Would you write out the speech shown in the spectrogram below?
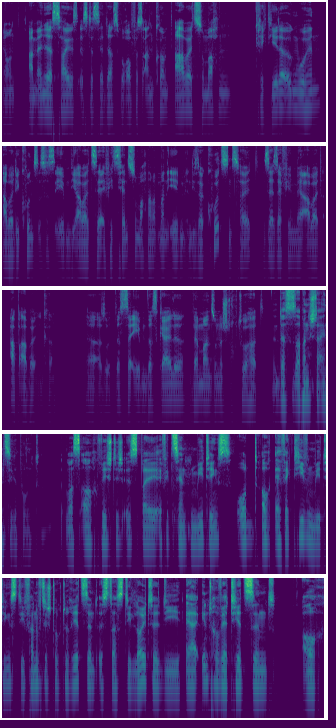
Ja, und am Ende des Tages ist es ja das, worauf es ankommt, Arbeit zu machen, kriegt jeder irgendwo hin, aber die Kunst ist es eben, die Arbeit sehr effizient zu machen, damit man eben in dieser kurzen Zeit sehr, sehr viel mehr Arbeit abarbeiten kann. Ja, also das ist ja eben das Geile, wenn man so eine Struktur hat. Das ist aber nicht der einzige Punkt. Was auch wichtig ist bei effizienten Meetings und auch effektiven Meetings, die vernünftig strukturiert sind, ist, dass die Leute, die eher introvertiert sind, auch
